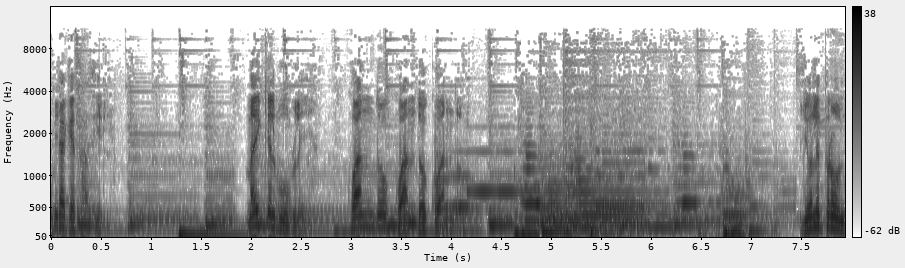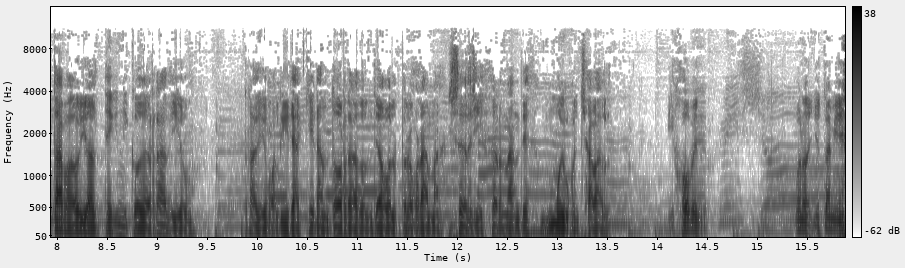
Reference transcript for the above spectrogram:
Mira qué fácil. Michael Bublé. ¿Cuándo, cuándo, cuándo? Yo le preguntaba hoy al técnico de radio, Radio Valira, aquí en Andorra, donde hago el programa, Sergi Fernández, muy buen chaval y joven. Bueno, yo también,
